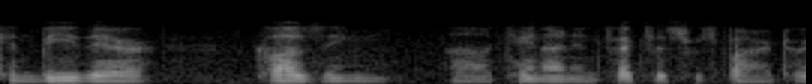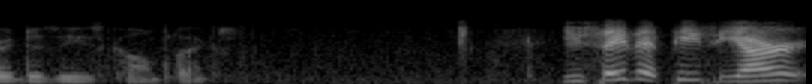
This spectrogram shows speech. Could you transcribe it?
can be there causing uh, canine infectious respiratory disease complex. You say that PCR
